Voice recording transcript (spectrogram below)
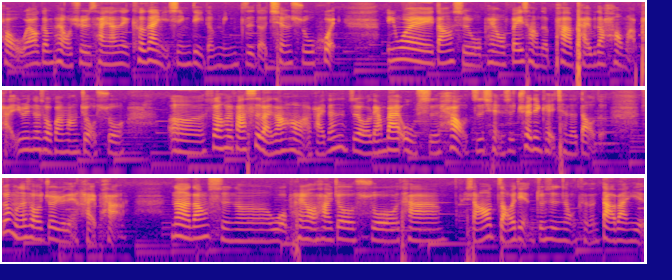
候，我要跟朋友去参加那个刻在你心底的名字的签书会。因为当时我朋友非常的怕排不到号码牌，因为那时候官方就有说，呃，虽然会发四百张号码牌，但是只有两百五十号之前是确定可以签得到的，所以我们那时候就有点害怕。那当时呢，我朋友他就说他想要早一点，就是那种可能大半夜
